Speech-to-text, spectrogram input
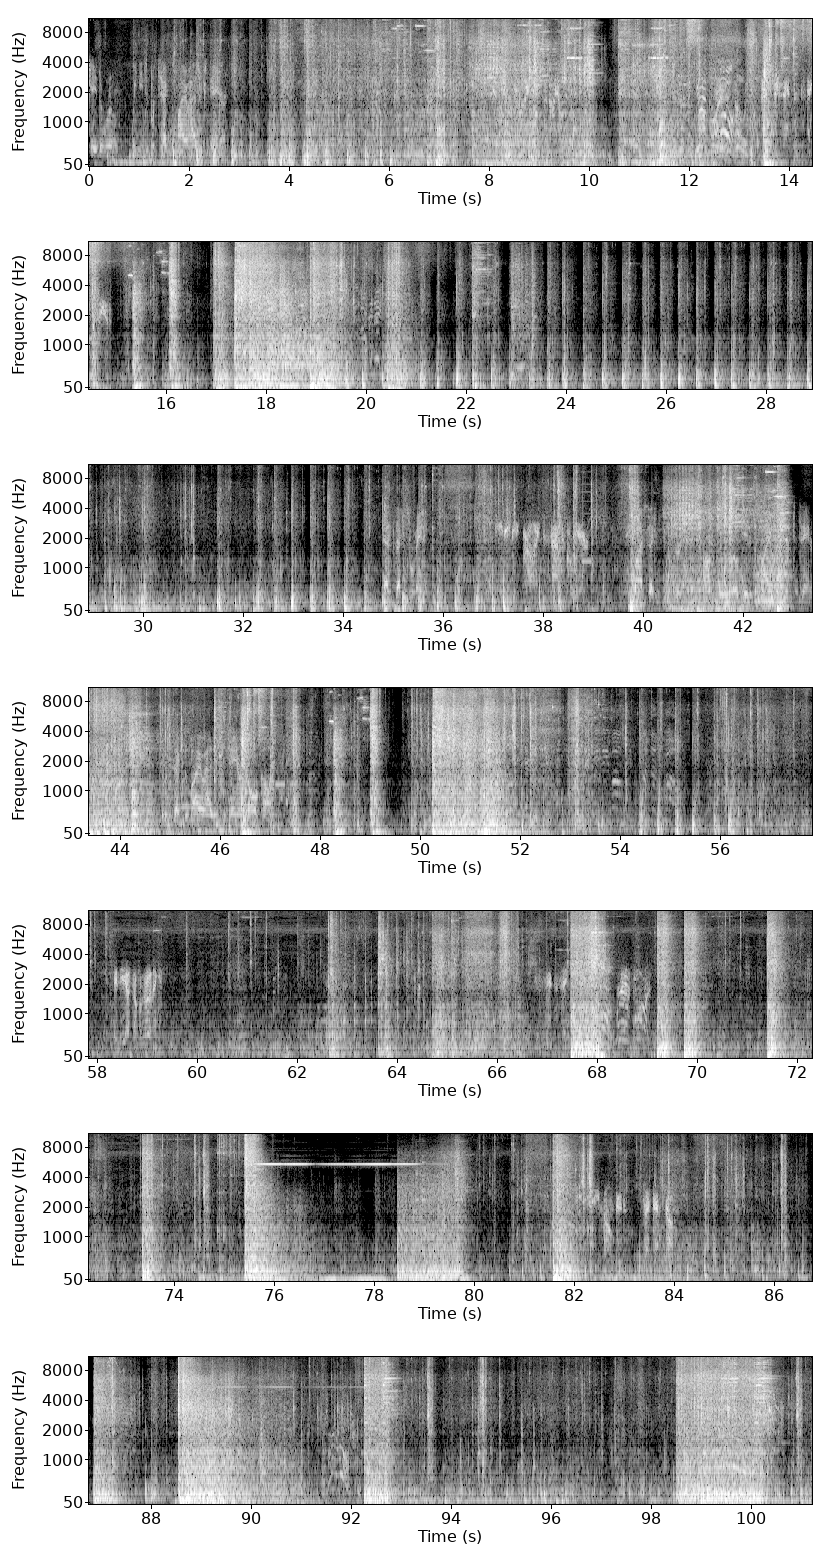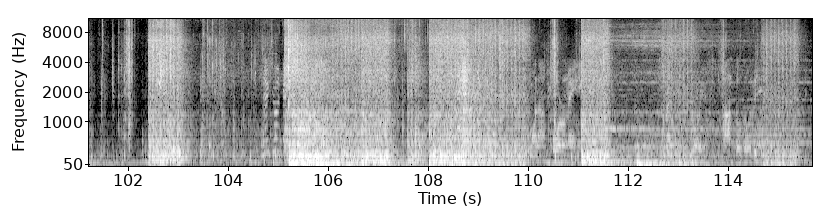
Barricade the room. We need to protect the biohazard container. biohazard container at all costs. ADS up and running. Hostile eliminated.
